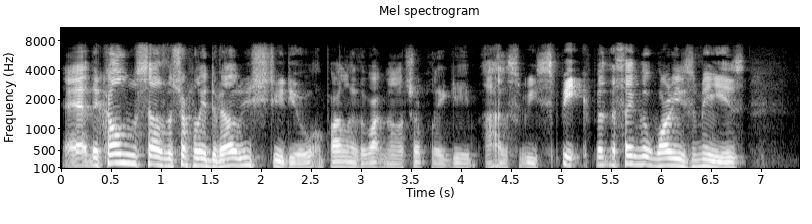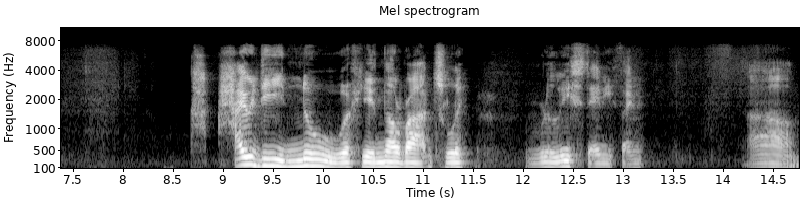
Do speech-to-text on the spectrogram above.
Uh, they call themselves the AAA Development Studio. Apparently, they're working on a AAA game as we speak. But the thing that worries me is how do you know if you never actually released anything? Um,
